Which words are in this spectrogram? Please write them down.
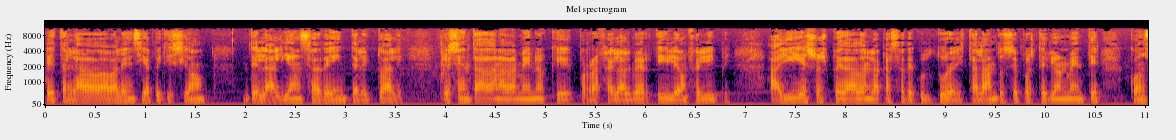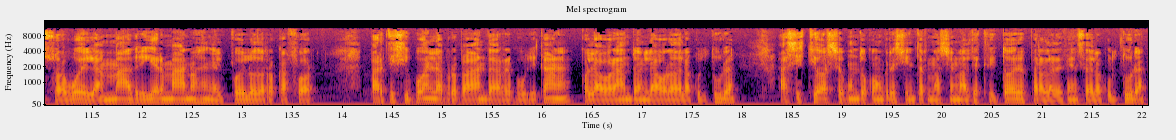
es trasladado a Valencia a petición de la Alianza de Intelectuales, presentada nada menos que por Rafael Alberti y León Felipe. Allí es hospedado en la Casa de Cultura, instalándose posteriormente con su abuela, madre y hermanos en el pueblo de Rocafort. Participó en la propaganda republicana, colaborando en la Hora de la Cultura. Asistió al segundo Congreso Internacional de Escritores para la Defensa de la Cultura,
